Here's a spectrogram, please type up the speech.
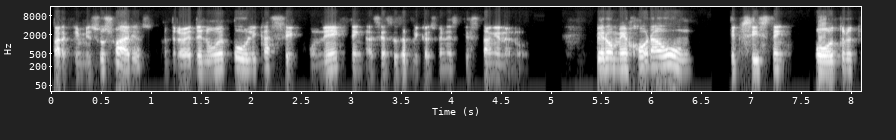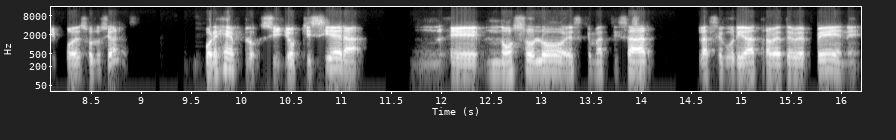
para que mis usuarios, a través de nube pública, se conecten hacia esas aplicaciones que están en la nube. Pero mejor aún, existen otro tipo de soluciones. Por ejemplo, si yo quisiera eh, no solo esquematizar la seguridad a través de VPN,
